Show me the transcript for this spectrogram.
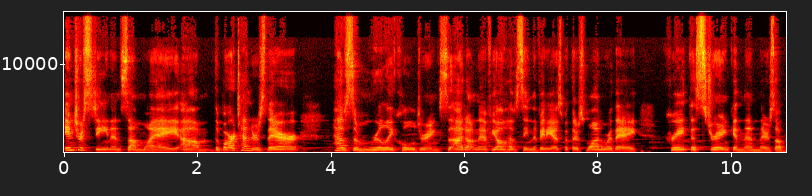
interesting in some way. Um, the bartenders there have some really cool drinks. I don't know if y'all have seen the videos, but there's one where they create this drink and then there's a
